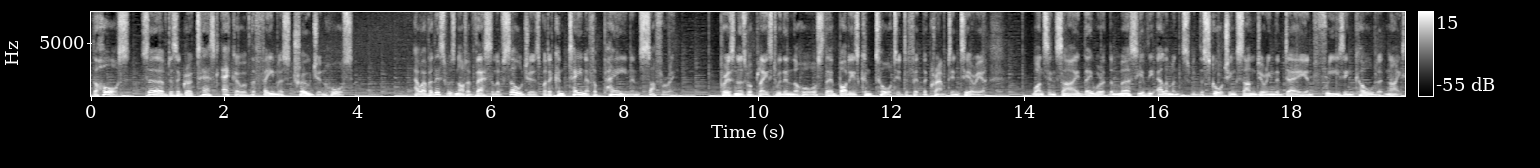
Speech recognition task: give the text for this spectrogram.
the horse served as a grotesque echo of the famous Trojan horse. However, this was not a vessel of soldiers, but a container for pain and suffering. Prisoners were placed within the horse, their bodies contorted to fit the cramped interior. Once inside, they were at the mercy of the elements with the scorching sun during the day and freezing cold at night.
